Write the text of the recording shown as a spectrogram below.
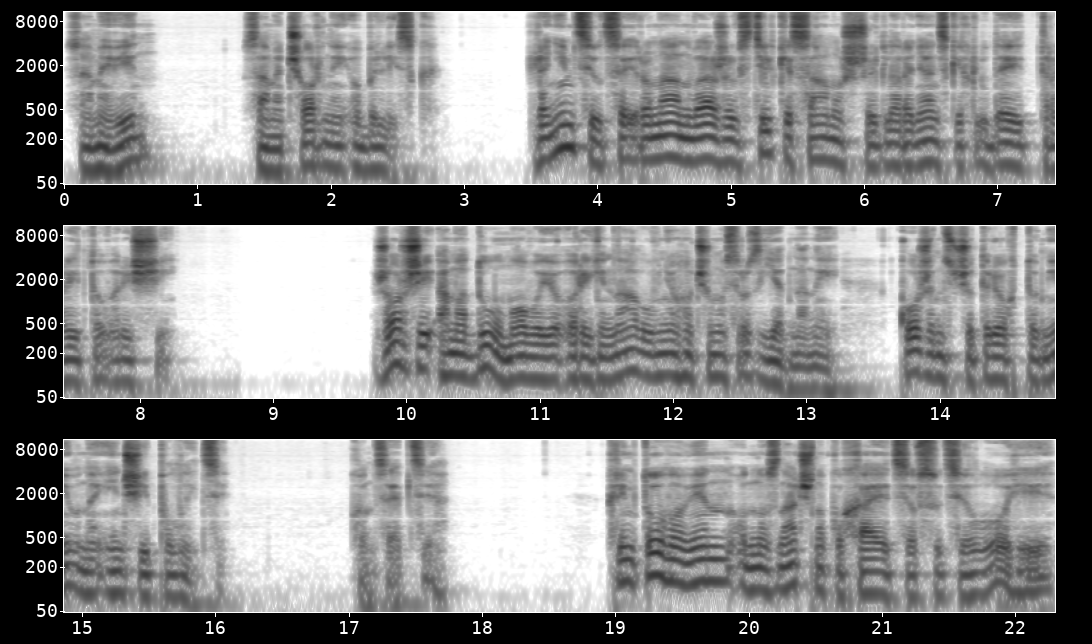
Саме він, саме чорний обеліск. Для німців цей роман важив стільки само, що й для радянських людей три товариші. Жоржі Амаду мовою оригіналу в нього чомусь роз'єднаний, кожен з чотирьох томів на іншій полиці. Концепція. Крім того, він однозначно кохається в соціології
